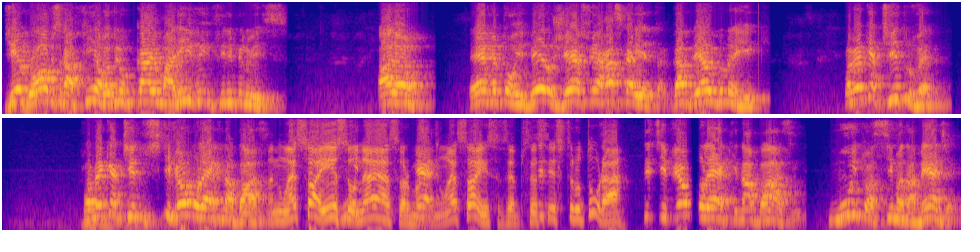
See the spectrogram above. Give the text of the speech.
Diego Alves, Rafinha, Rodrigo Caio, Marinho e Felipe Luiz. Arão, Everton Ribeiro, Gerson e Arrascaeta. Gabriel e Bruno Henrique. O Flamengo quer título, velho. O Flamengo quer título. Se tiver um moleque na base. Mas não é só isso, muito, né, Sormano? É, não é só isso. Você precisa se, se estruturar. Se tiver um moleque na base muito acima da média,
